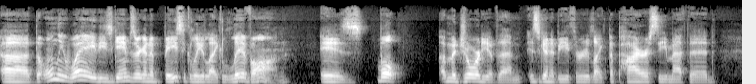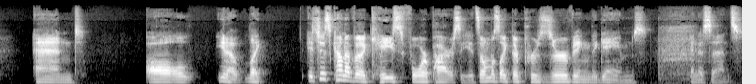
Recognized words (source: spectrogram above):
uh, the only way these games are going to basically like live on is well, a majority of them is going to be through like the piracy method and all you know like it's just kind of a case for piracy it's almost like they're preserving the games in a sense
